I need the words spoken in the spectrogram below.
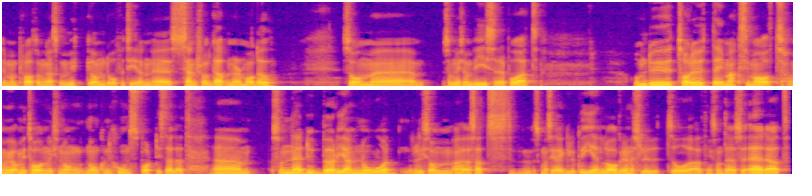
det man pratar om ganska mycket om då för tiden, eh, Central Governor Model. Som, eh, som liksom visade på att om du tar ut dig maximalt, om vi, om vi tar liksom någon, någon konditionssport istället. Eh, så när du börjar nå liksom, alltså att, ska man säga, glykogenlagren är slut och allting sånt där så är det att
